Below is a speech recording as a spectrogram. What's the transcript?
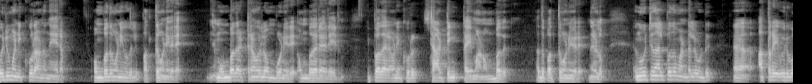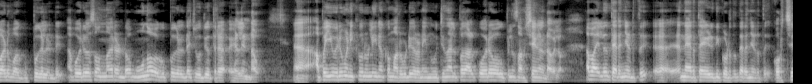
ഒരു മണിക്കൂറാണ് നേരം. ഒമ്പത് മണി മുതൽ പത്ത് മണി വരെ. മുമ്പ് അത് എട്ടര മുതൽ ഒമ്പത് മണി വരെ ഒമ്പതര വരെ ആയിരുന്നു. ഇപ്പോൾ അത് അരമണിക്കൂർ സ്റ്റാർട്ടിംഗ് ടൈമാണ് ഒമ്പത്. അത് പത്ത് മണി വരെ നീളും. നൂറ്റി നാൽപ്പത് മണ്ഡലമുണ്ട് അത്രയും ഒരുപാട് വകുപ്പുകളുണ്ട്. അപ്പോൾ ഒരു ദിവസം ഒന്നോ രണ്ടോ മൂന്നോ വകുപ്പുകളുടെ ചോദ്യോത്തര വേള ഉണ്ടാവും അപ്പോൾ ഈ ഒരു മണിക്കൂറിനുള്ളിൽ ഇതിനൊക്കെ മറുപടി പറയണമെങ്കിൽ നൂറ്റി നാൽപ്പത് ആൾക്ക് ഓരോ വകുപ്പിലും സംശയങ്ങൾ ഉണ്ടാവുമല്ലോ അപ്പോൾ അതിൽ നിന്ന് തിരഞ്ഞെടുത്ത് നേരത്തെ എഴുതി കൊടുത്ത് തിരഞ്ഞെടുത്ത് കുറച്ച്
